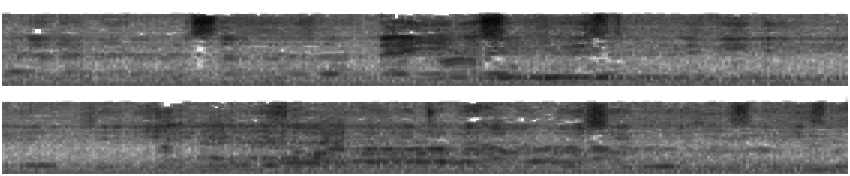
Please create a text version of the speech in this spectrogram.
na nabii Musa. Na Yesu Kristo vile vile alizowapa mitume ndio sheria hizo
